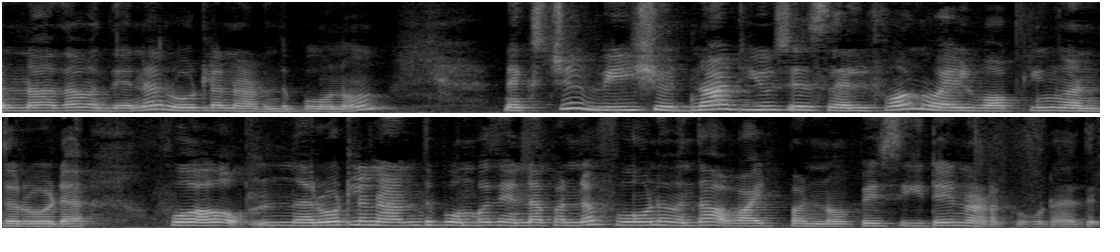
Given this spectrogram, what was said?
ஒன்னாக தான் வந்து என்ன? ரோட்டில் நடந்து போகணும். Next we should not use a cellphone while walking on the road ஃபோ ரோட்டில் நடந்து போகும்போது என்ன பண்ண ஃபோனை வந்து அவாய்ட் பண்ணோம் பேசிக்கிட்டே நடக்கக்கூடாது.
